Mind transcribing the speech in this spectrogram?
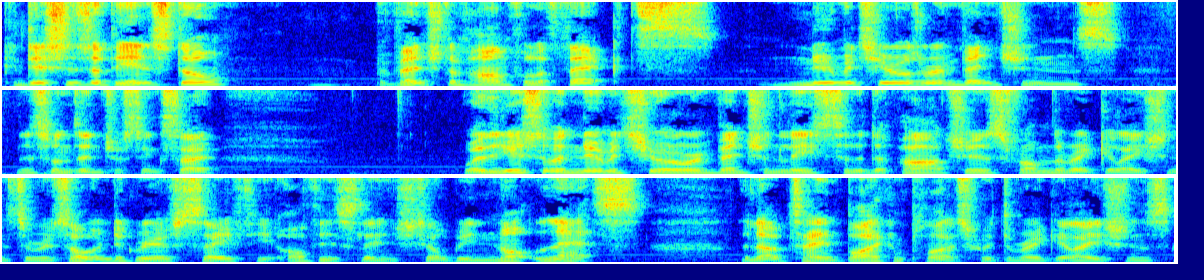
Conditions of the install, prevention of harmful effects, new materials or inventions. This one's interesting. So, where the use of a new material or invention leads to the departures from the regulations, the resulting degree of safety of the installation shall be not less than obtained by compliance with the regulations.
